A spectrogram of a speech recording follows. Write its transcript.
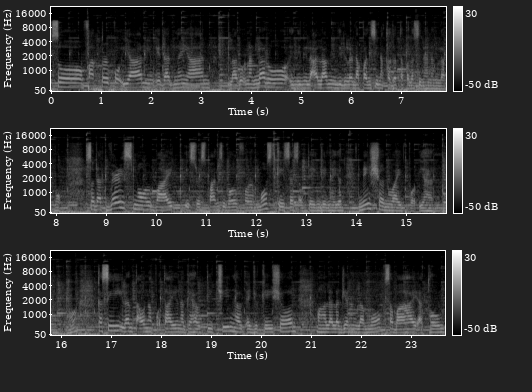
So, factor po yan, yung edad na yan, laro ng laro, hindi nila alam, hindi nila napansin, nakagat na pala sila ng lamok. So, that very small bite is responsible for most cases of dengue ngayon. Nationwide po yan. No? Kasi ilang taon na po tayo nag-health teaching, health education, mga lalagyan ng lamok sa bahay at home,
